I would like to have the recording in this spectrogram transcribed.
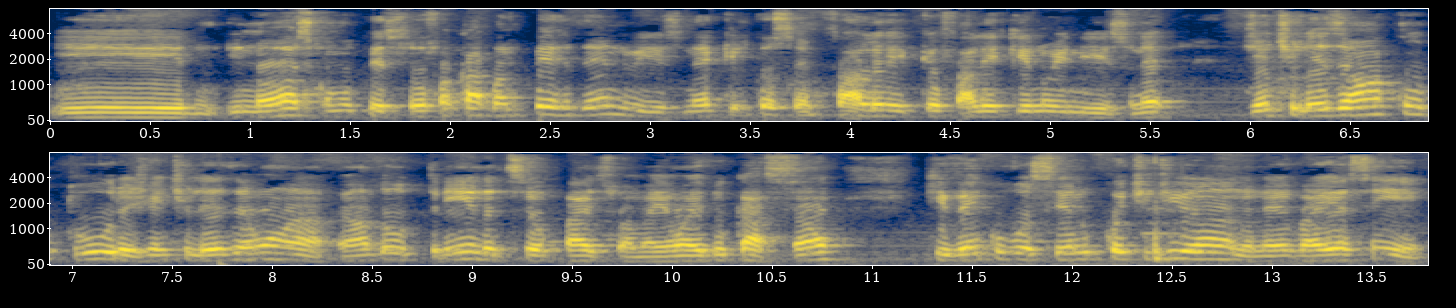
E, e nós, como pessoas, foi acabando perdendo isso, né? Aquilo que eu sempre falei, que eu falei aqui no início, né? Gentileza é uma cultura, gentileza é uma, é uma doutrina de seu pai e de sua mãe, é uma educação que vem com você no cotidiano, né? Vai assim,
